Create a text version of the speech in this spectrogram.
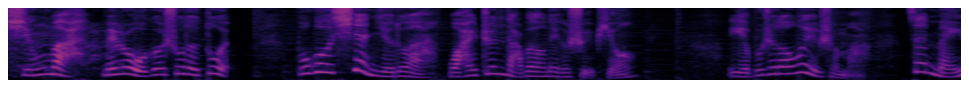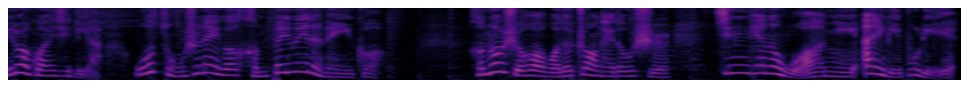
行吧，没准我哥说的对。不过现阶段啊，我还真达不到那个水平。也不知道为什么，在每一段关系里啊，我总是那个很卑微的那一个。很多时候，我的状态都是：今天的我你爱理不理，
